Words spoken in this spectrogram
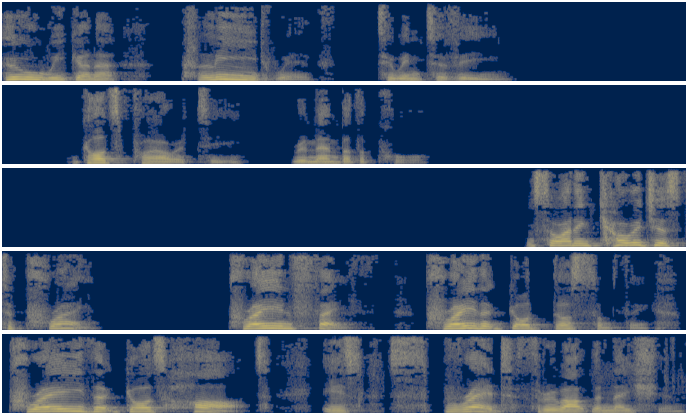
Who are we going to plead with to intervene? God's priority remember the poor. And so I'd encourage us to pray. Pray in faith. Pray that God does something. Pray that God's heart is spread throughout the nation.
